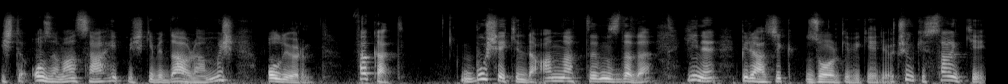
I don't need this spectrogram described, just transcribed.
işte o zaman sahipmiş gibi davranmış oluyorum. Fakat bu şekilde anlattığımızda da yine birazcık zor gibi geliyor. Çünkü sanki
